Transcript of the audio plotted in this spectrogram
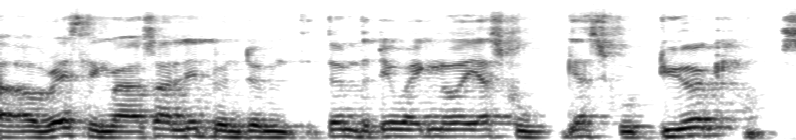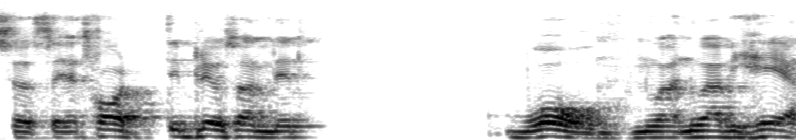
og wrestling var jo sådan lidt blevet dømt, dømt, og det var ikke noget, jeg skulle, jeg skulle dyrke, så, så jeg tror, det blev sådan lidt, wow, nu er, nu er vi her,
